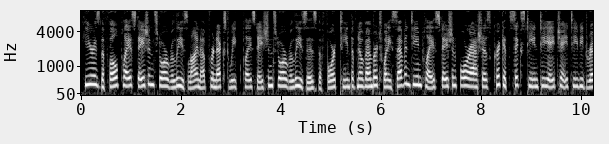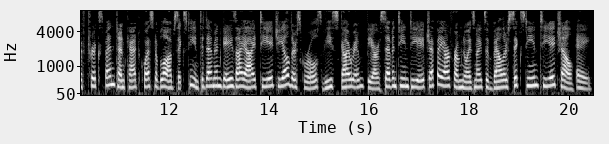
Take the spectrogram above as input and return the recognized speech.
Here is the full PlayStation Store release lineup for next week. PlayStation Store releases the 14th of November 2017 PlayStation 4 Ashes Cricket 16 THA TV Drift Tricks Ben 10 Cat Quest A Blob 16 to Demon Gaze IITH Elder Scrolls V Skyrim VR 17 THFAR from Noise Knights of Valor 16 THL A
